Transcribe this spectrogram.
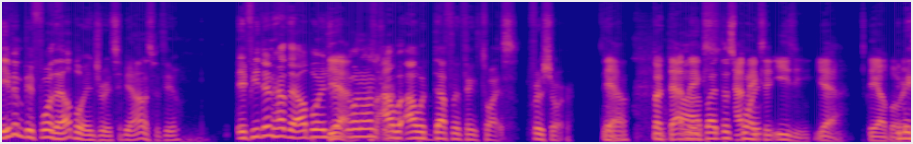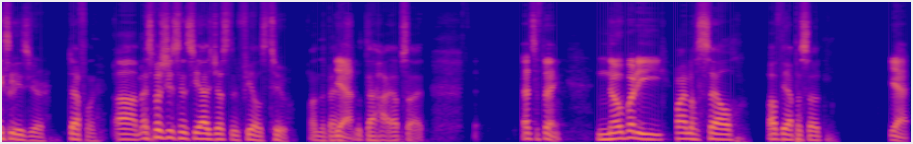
Even before the elbow injury, to be honest with you, if he didn't have the elbow injury yeah, going on, I, w- I would definitely think twice for sure. Yeah, know? but that uh, makes uh, but this that point, makes it easy. Yeah, the elbow. It makes it easier, definitely. Um, especially since he has Justin Fields too on the bench yeah. with the high upside. That's the thing. Nobody. Final sell of the episode. Yeah.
